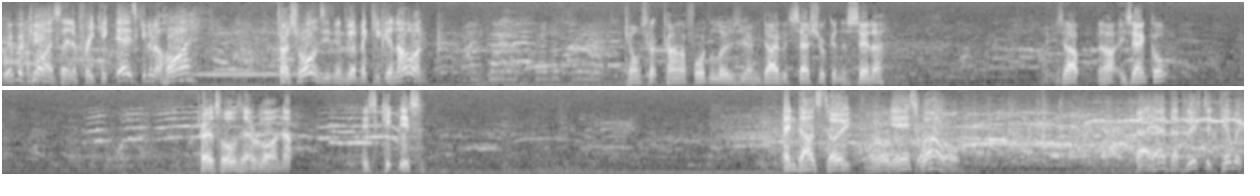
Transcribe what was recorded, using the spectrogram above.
we have a I might have kick. seen a free kick there. He's giving it high. Travis Rawlins, he's going to go back kick another one. Kelmscott can't afford to lose young David Sashuk in the centre. He's up. No, his ankle. Travis Rawlins now relying up. Needs to kick this. And does too. Oh, yes, well. They have, they've lifted Kenwick.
